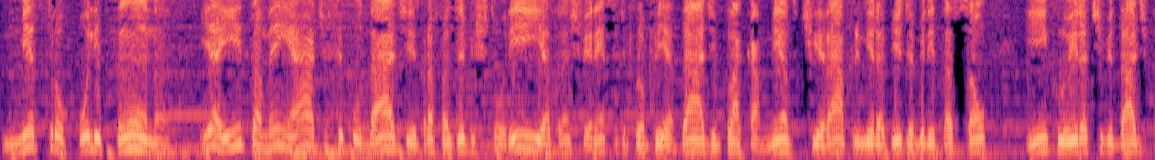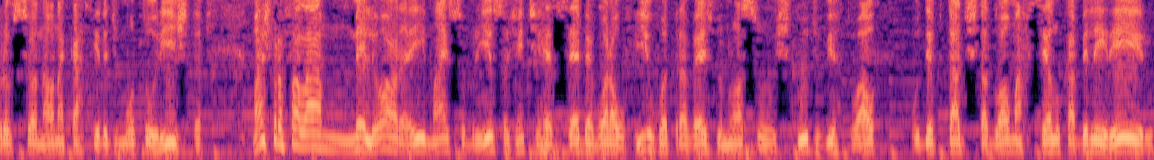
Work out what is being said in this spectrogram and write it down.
metropolitana. E aí também há dificuldade para fazer vistoria, transferência de propriedade, emplacamento, tirar a primeira via de habilitação e incluir atividade profissional na carteira de motorista. Mas para falar melhor aí mais sobre isso, a gente recebe agora ao vivo, através do nosso estúdio virtual, o deputado estadual Marcelo Cabeleireiro.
